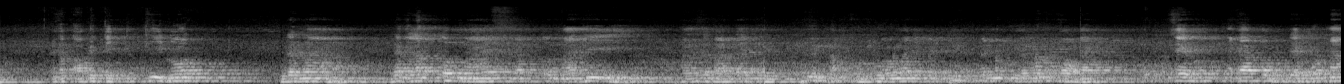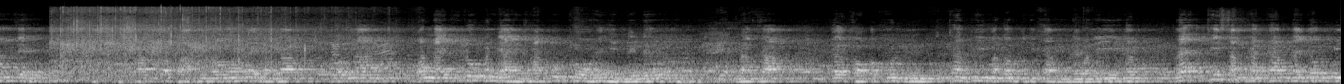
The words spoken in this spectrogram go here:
ำนะครับ เอาไปติดที่รถด้านหน้า แล้รับต้นไม้รับต้นไม้ที่ทางรัฐบาลได้เป็นพืชผักสวนครัวไม่ว่าจะเป็นพืชเป็นมะเขือมะละกอครับเสร็จนะครับปลูกเด็กรดน้ำเสร็จครับก็ฝากพี่น้องด้วยนะครับรดน้ำวันไหนที่ลูกมันใหญ่ถ่ายรูปโชว์ให้เห็นเร็วๆนะครับก็ขอบพระคุณทุกท่านที่มาร่วมกิจกรรมในวันนี้ครับ และที่สำคัญครับนายกมี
